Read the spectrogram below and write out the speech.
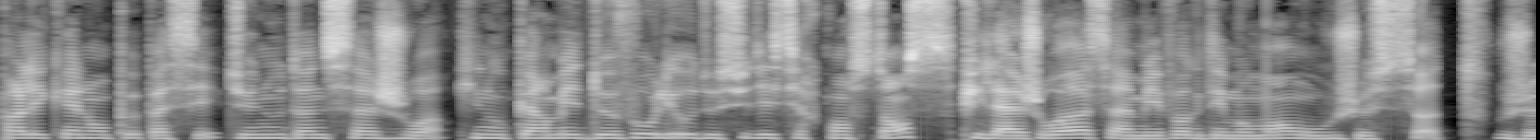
par lesquelles on peut passer. Dieu nous donne sa joie qui nous permet de voler au-dessus des circonstances. Puis la joie, ça m'évoque des moments où je saute, où je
